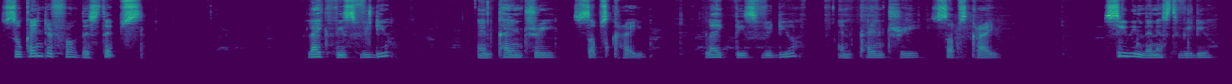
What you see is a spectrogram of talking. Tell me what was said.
So kindly follow the steps, like this video, and kindly subscribe. Like this video and kindly subscribe. See you in the next video.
